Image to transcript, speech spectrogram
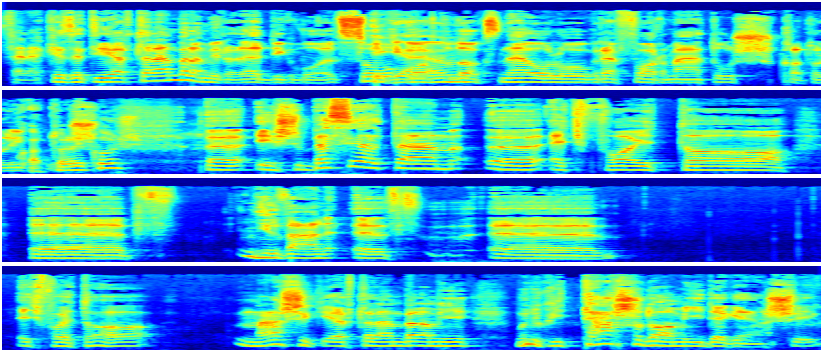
felekezeti értelemben, amiről eddig volt szó, Igen. ortodox, neológ, református, katolikus. Katolikus. És beszéltem egyfajta nyilván egyfajta másik értelemben, ami mondjuk egy társadalmi idegenség.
